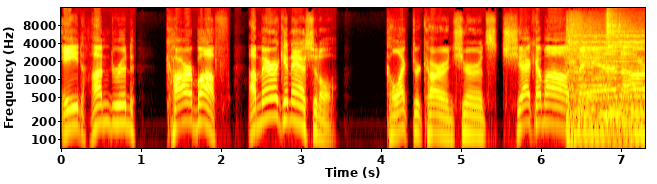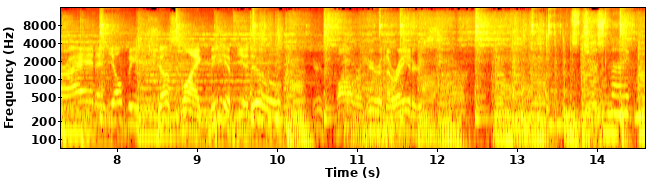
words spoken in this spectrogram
800 Car Buff. American National Collector Car Insurance. Check them out, man. All right. And you'll be just like me if you do. Here's Paul Revere and the Raiders. It's just like me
